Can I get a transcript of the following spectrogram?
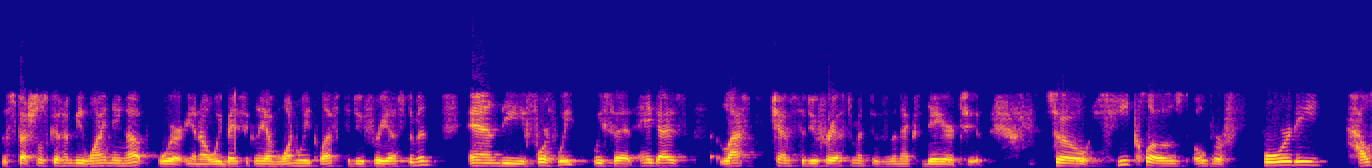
the special is going to be winding up where, you know, we basically have one week left to do free estimates. And the fourth week, we said, Hey guys, last chance to do free estimates is the next day or two. So he closed over 40 house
